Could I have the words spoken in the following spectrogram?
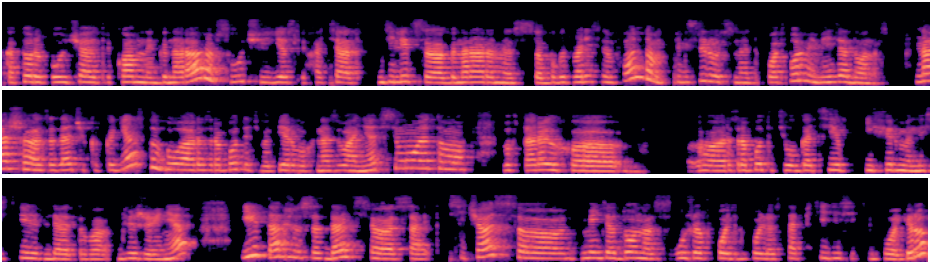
которые получают рекламные гонорары, в случае, если хотят делиться гонорарами с благотворительным фондом, регистрируются на этой платформе Media Donors. Наша задача как агентства была разработать, во-первых, название всему этому, во-вторых, э, Э, разработать логотип и фирменный стиль для этого движения, и также создать э, сайт. Сейчас Donors уже входит более 150 блогеров,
